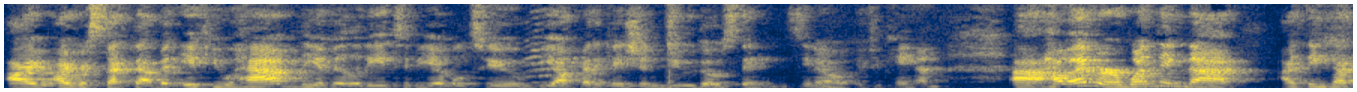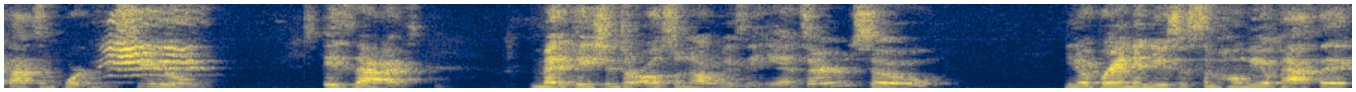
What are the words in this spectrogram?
I, I respect that. But if you have the ability to be able to be off medication, do those things, you know, if you can. Uh, however, one thing that I think that that's important too is that medications are also not always the answer. So, you know, Brandon uses some homeopathic,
